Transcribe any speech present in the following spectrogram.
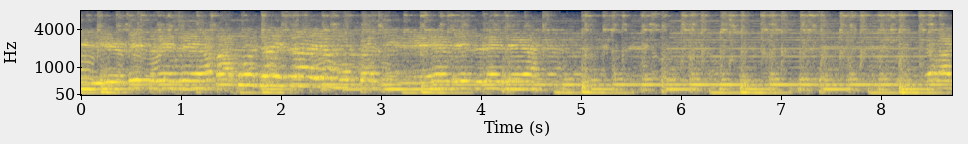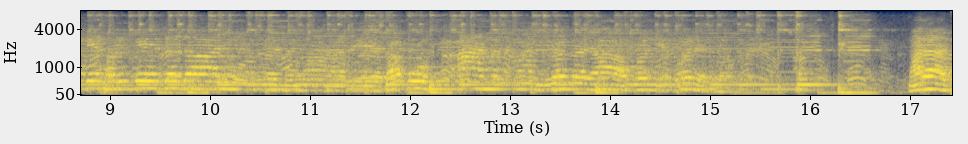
મુકજી એ છે બાપુ જય જય મુકજી એ છે વાગે હરકે દદાયો મારે બાપુ આનંદ ગગયા બને ભરે મહારાજ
